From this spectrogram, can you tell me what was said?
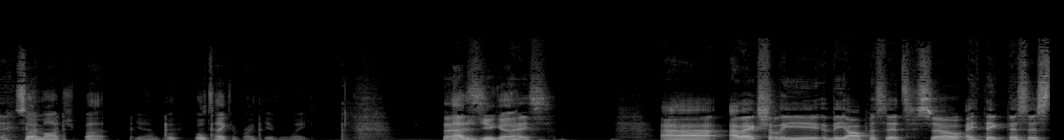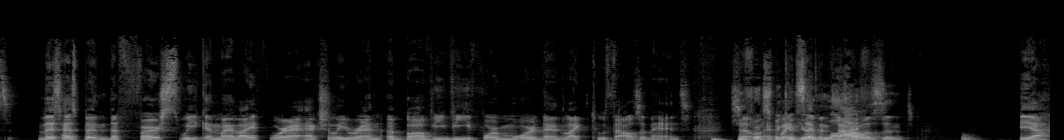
so much, but you know, we'll we'll take a break even week. How did you go? Nice. Uh, I'm actually the opposite. So I think this is this has been the first week in my life where I actually ran above EV for more than like two thousand hands. So I played seven thousand. Yeah,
